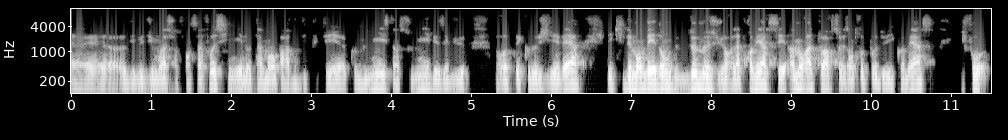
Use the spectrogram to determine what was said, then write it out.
euh, au début du mois sur France Info, signé notamment par des députés euh, communistes, insoumis, des élus Europe Écologie et Verts, et qui demandait donc deux mesures. La première, c'est un moratoire sur les entrepôts de e-commerce. Il faut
